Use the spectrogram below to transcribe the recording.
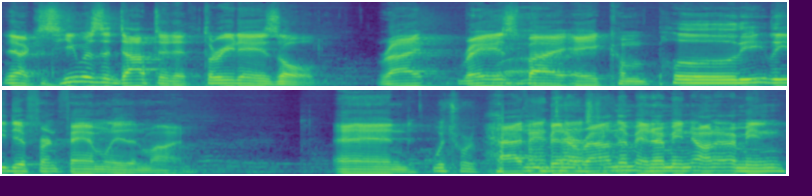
Yeah, because he was adopted at three days old, right? Raised by a completely different family than mine, and Which were hadn't been around them. And I mean, I mean,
